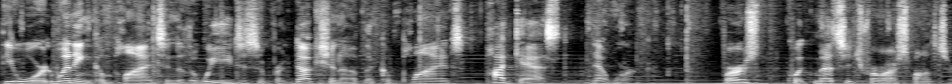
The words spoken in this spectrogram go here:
The award winning Compliance Into the Weeds is a production of the Compliance Podcast Network. First, quick message from our sponsor.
